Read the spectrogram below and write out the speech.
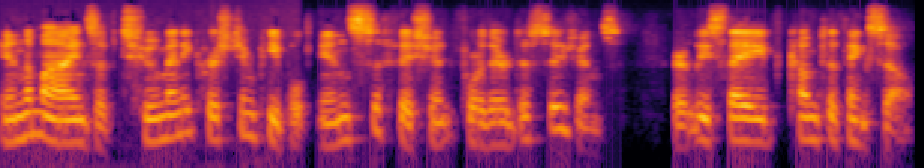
in the minds of too many Christian people, insufficient for their decisions, or at least they've come to think so.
